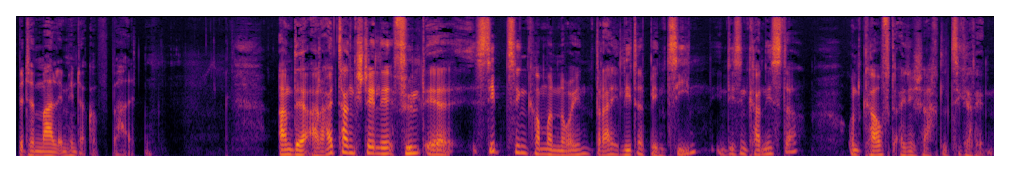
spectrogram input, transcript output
bitte mal im Hinterkopf behalten. An der Aral-Tankstelle füllt er 17,93 Liter Benzin in diesen Kanister und kauft eine Schachtel Zigaretten.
